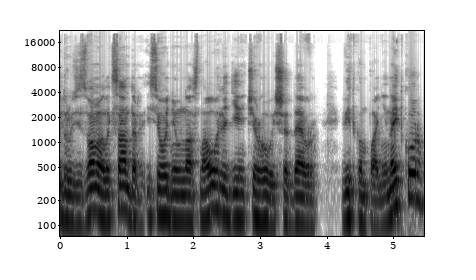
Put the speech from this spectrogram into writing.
друзі! З вами Олександр. І сьогодні у нас на огляді черговий шедевр від компанії Nightcore.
